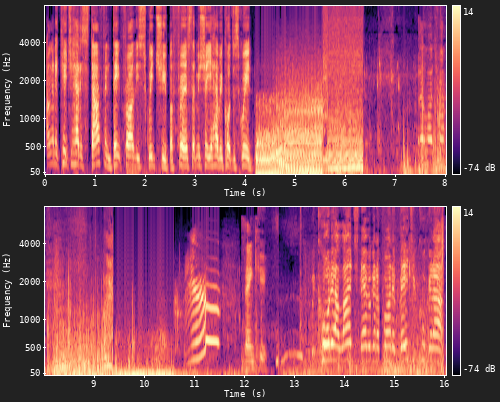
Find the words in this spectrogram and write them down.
I'm going to teach you how to stuff and deep fry this squid tube, but first let me show you how we caught the squid. Thank you. We caught our lunch, now we're going to find a beach and cook it up.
